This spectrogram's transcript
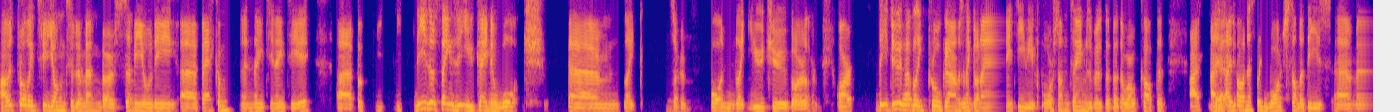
I was probably too young to remember Simeone uh, Beckham in 1998. Uh, but y- y- these are things that you kind of watch, um, like sort of on like YouTube or or they do have like programs I think on ITV4 sometimes about the about the World Cup, and I I, Yeah. I honestly watch some of these um,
